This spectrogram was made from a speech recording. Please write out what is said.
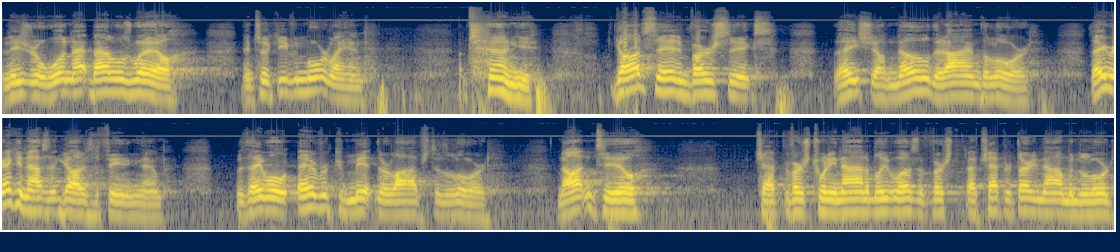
And Israel won that battle as well and took even more land. I'm telling you, God said in verse 6, They shall know that I am the Lord. They recognize that God is defeating them, but they won't ever commit their lives to the Lord. Not until chapter, verse 29, I believe it was, of verse, uh, chapter 39, when the Lord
